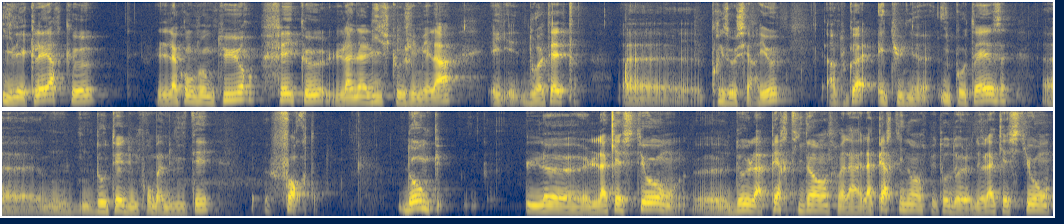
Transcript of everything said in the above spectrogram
il est clair que la conjoncture fait que l'analyse que j'ai mis là doit être prise au sérieux, en tout cas est une hypothèse dotée d'une probabilité forte. Donc la question euh, de la pertinence, la, pertinence plutôt de, la question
